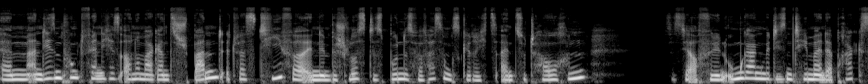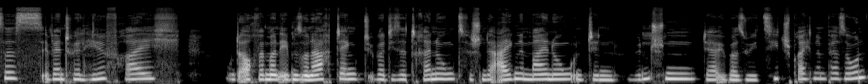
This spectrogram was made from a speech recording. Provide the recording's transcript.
Ähm, an diesem Punkt fände ich es auch nochmal ganz spannend, etwas tiefer in den Beschluss des Bundesverfassungsgerichts einzutauchen. Es ist ja auch für den Umgang mit diesem Thema in der Praxis eventuell hilfreich. Und auch wenn man eben so nachdenkt über diese Trennung zwischen der eigenen Meinung und den Wünschen der über Suizid sprechenden Person.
